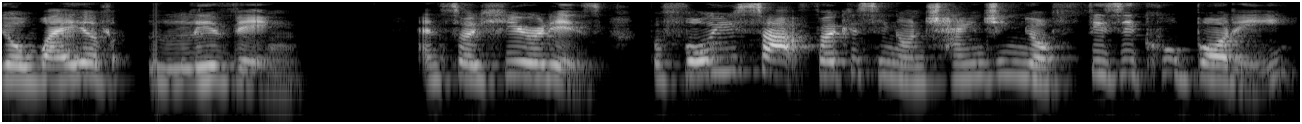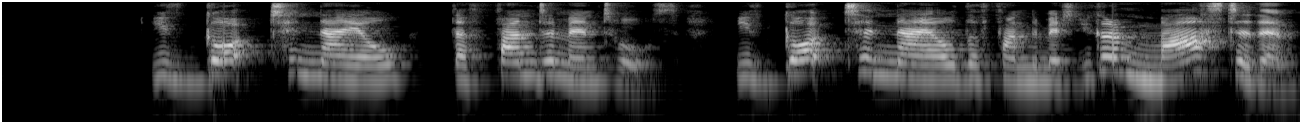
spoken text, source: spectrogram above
your way of living. And so here it is. Before you start focusing on changing your physical body, you've got to nail the fundamentals. You've got to nail the fundamentals. You've got to master them.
